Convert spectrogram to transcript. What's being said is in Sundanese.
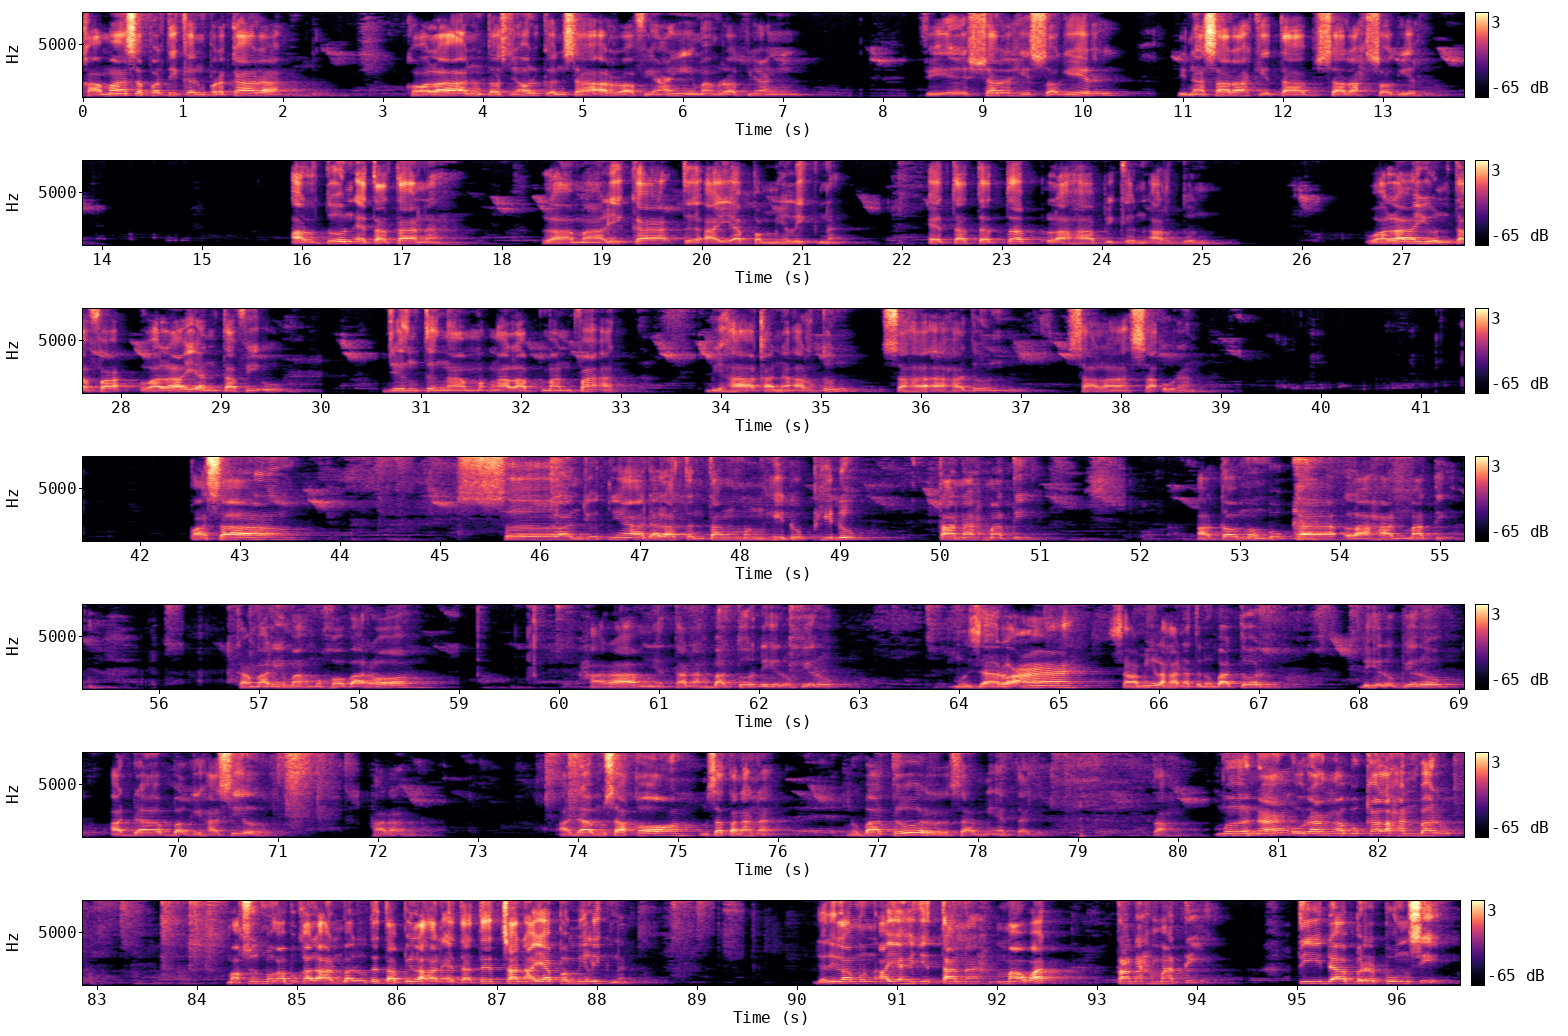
kama sepertikan perkara Kala anu tos nyaurkeun sa'ar Rafi'i Imam Rafi'i fi syarhi sagir dina sarah kitab sarah sagir. Ardun eta tanah la malika teu aya pemilikna eta tetep laha pikeun ardun. Wala yuntafa wala yantafiu jeung teu ngalap manfaat. Biha kana ardun saha ahadun salah saurang. Pasal selanjutnya adalah tentang menghidup-hidup tanah mati atau membuka lahan mati. Kamari mah mukhabaroh haramnya tanah batur dihirup-hirup muzaroah Sami lahana tenu batur. Dihirup-hirup ada bagi hasil. Haram. Ada musako musa tanahna. Nu batur sami eta gitu. Tah menang orang ngabuka lahan baru. Maksud mau ngabuka lahan baru teh tapi lahan eta teh can ayah pemilikna. Jadi lamun ayah hiji tanah mawat tanah mati tidak berfungsi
